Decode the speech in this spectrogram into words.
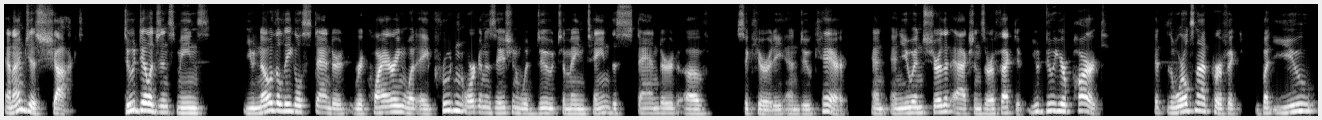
And I'm just shocked. Due diligence means you know the legal standard requiring what a prudent organization would do to maintain the standard of security and due care. And, and you ensure that actions are effective. You do your part. It, the world's not perfect, but you,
